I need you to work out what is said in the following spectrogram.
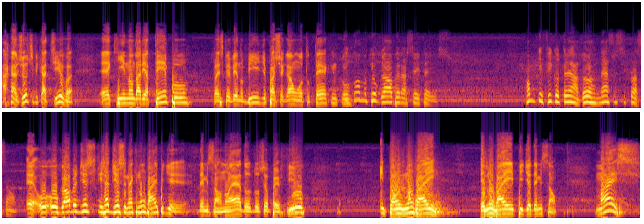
a justificativa é que não daria tempo para escrever no bid, para chegar um outro E técnico. como que o Glauber aceita isso? Como que fica o treinador nessa situação? É, o, o Glauber disse, que já disse, né, que não vai pedir demissão, não é do, do seu perfil. Então ele não vai, ele não vai pedir demissão. Mas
